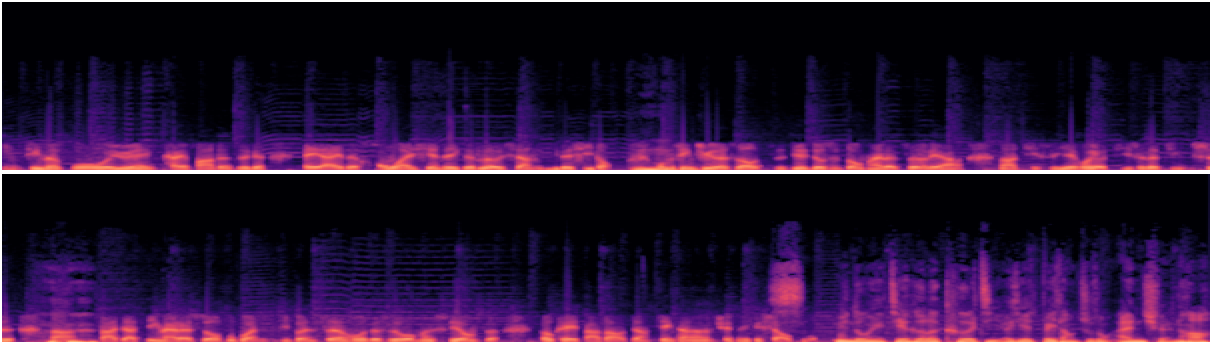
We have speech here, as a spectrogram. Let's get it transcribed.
引进了国卫院开发的这个 AI 的红外线的一个热像仪的系统。我们进去的。时候直接就是动态的测量，那其实也会有及时的警示。那大家进来的时候，不管自己本身或者是我们使用者，都可以达到这样健康安全的一个效果。运动也结合了科技，而且非常注重安全哈。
